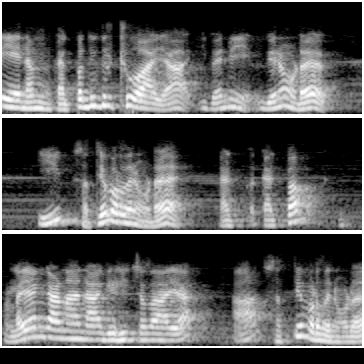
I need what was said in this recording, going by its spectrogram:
ഏനം കൽപ്പതിദൃക്ഷുവായ ഇവനെ ഇവനോട് ഈ സത്യവ്രതനോട് കൽപ്പ കൽപ്പം പ്രളയം കാണാൻ ആഗ്രഹിച്ചതായ ആ സത്യവ്രതനോട്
